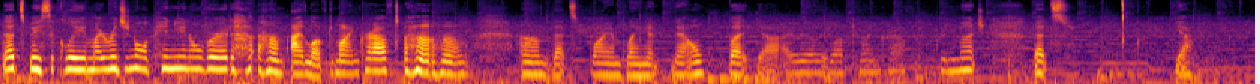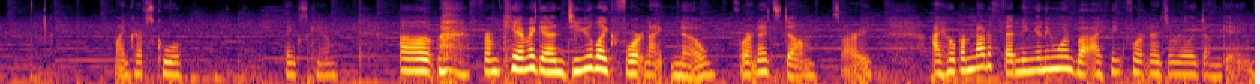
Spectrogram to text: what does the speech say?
that's basically my original opinion over it. um, I loved Minecraft. um, that's why I'm playing it now. But yeah, I really loved Minecraft pretty much. That's, yeah. Minecraft's cool. Thanks, Cam. Um, from Cam again, do you like Fortnite? No. Fortnite's dumb. Sorry. I hope I'm not offending anyone, but I think Fortnite's a really dumb game.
